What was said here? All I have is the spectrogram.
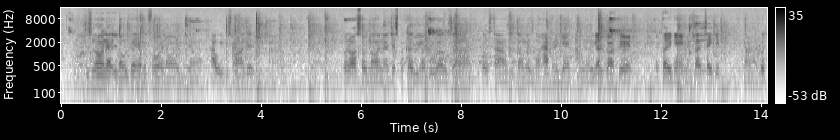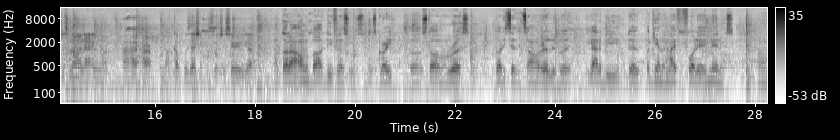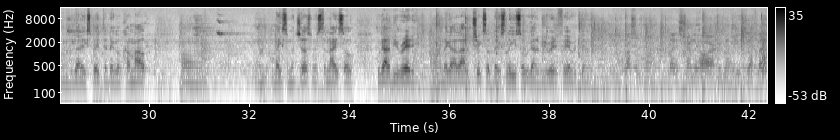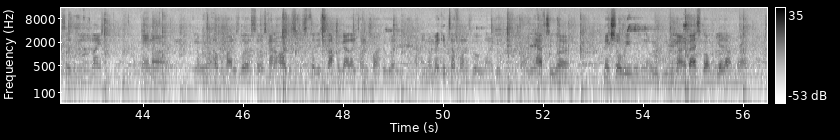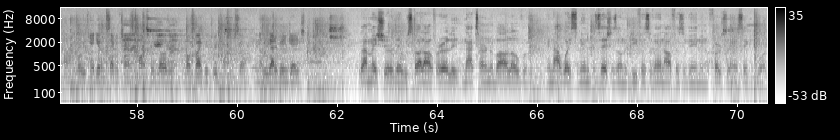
Just knowing that, you know, we've been here before and knowing, you know, how we responded, uh, but also knowing that just because we went through those uh, those times, it don't mean it's going to happen again. You know, we got to go out there and, and, play the game and try to take it. Uh, but just knowing that, you know, how, how, you know, a couple possessions can switch a series up. I thought our on the ball defense was was great. Uh, starting with Russ, thought he set the tone early, but you got to be there again tonight for 48 minutes. Um, you got to expect that they're gonna come out um, and make some adjustments tonight. So we got to be ready. Um, they got a lot of tricks up their sleeves, so we got to be ready for everything. You know, Russell's going to play extremely hard. He's going to use his athleticism and his length, and you know we want to help him out as well. So it's kind of hard to just fully stop a guy like Tony Parker, but you know make it tough on is what we want to do. So we have to uh, make sure we, we, you know we, we rebound the basketball and get it out and run. Uh, but we can't give them second chance points because those are most likely three pointers. So you know we got to be engaged. We got to make sure that we start off early, not turning the ball over, and not wasting any possessions on the defensive and offensive end in the first and second quarter.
